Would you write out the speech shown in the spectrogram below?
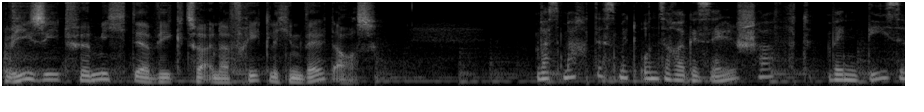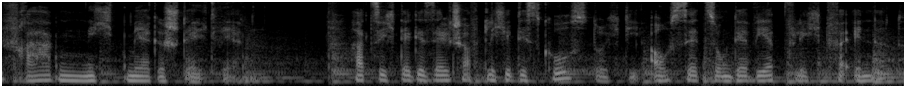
Wie sieht für mich der Weg zu einer friedlichen Welt aus? Was macht es mit unserer Gesellschaft, wenn diese Fragen nicht mehr gestellt werden? Hat sich der gesellschaftliche Diskurs durch die Aussetzung der Wehrpflicht verändert?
